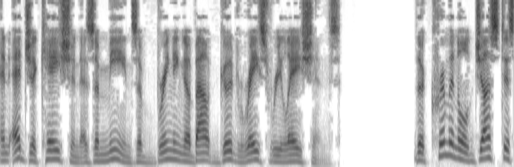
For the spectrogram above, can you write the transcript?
and education as a means of bringing about good race relations. The Criminal Justice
